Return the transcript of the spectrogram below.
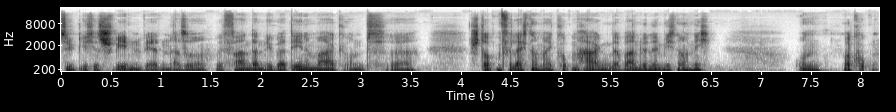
südliches Schweden werden. Also wir fahren dann über Dänemark und äh, stoppen vielleicht noch mal in Kopenhagen. Da waren wir nämlich noch nicht. Und mal gucken,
